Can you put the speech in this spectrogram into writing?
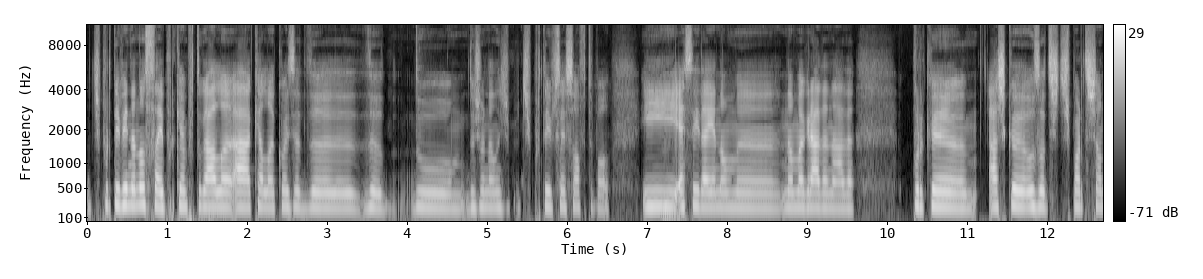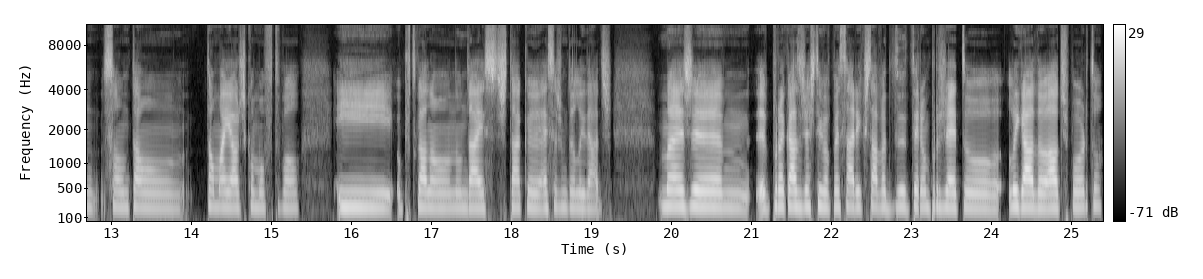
desportivo ainda não sei, porque em Portugal há aquela coisa de, de do, do, jornalismo desportivo ser só futebol. E uhum. essa ideia não me, não me agrada nada, porque acho que os outros desportos são, são tão, tão maiores como o futebol e o Portugal não, não dá esse destaque a essas modalidades mas uh, por acaso já estive a pensar e gostava de ter um projeto ligado ao desporto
